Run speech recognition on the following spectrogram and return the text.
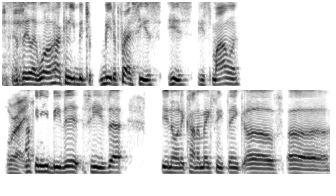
Mm-hmm. and so you're like well how can he be, be depressed? He's he's he's smiling right how can he be this he's that you know and it kind of makes me think of uh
